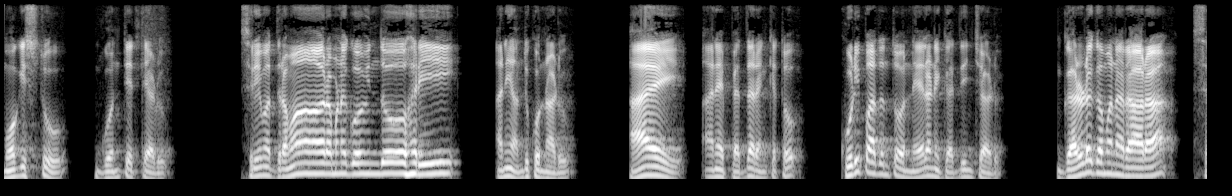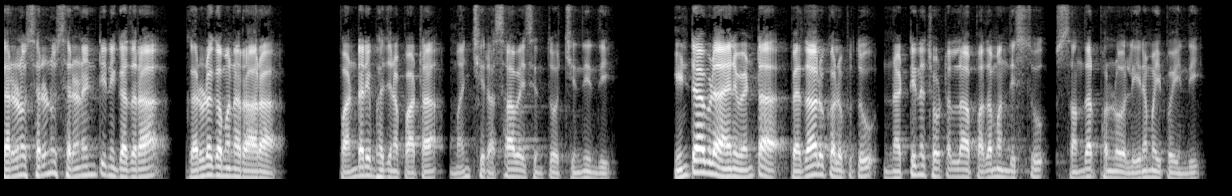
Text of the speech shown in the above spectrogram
మోగిస్తూ గొంతెత్తాడు. శ్రీమద్ రమారమణ గోవిందో హరి అని అందుకున్నాడు. ఆయ్ అనే పెద్ద రంకెతో కుడిపాదంతో నేలని గద్దించాడు. గరుడగమన రారా శరణు శరణు శరణంటిని గదరా గరుడగమన రారా పండరి భజన పాట మంచి రసావేశంతో చిందింది. ఇంటావిడ ఆయన వెంట పెదాలు కలుపుతూ నట్టిన చోటల్లా పదమందిస్తూ సందర్భంలో లీనమైపోయింది.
